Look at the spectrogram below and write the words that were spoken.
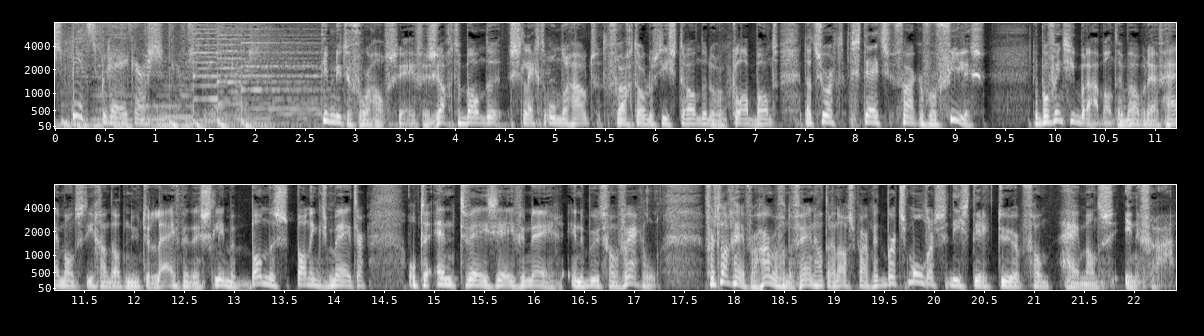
Spitsbrekers. 10 minuten voor half zeven. Zachte banden, slecht onderhoud, vrachtauto's die stranden door een klapband. Dat zorgt steeds vaker voor files. De provincie Brabant en bouwbedrijf Heijmans die gaan dat nu te lijf met een slimme bandenspanningsmeter op de N279 in de buurt van Vergel. Verslaggever Harmen van der Veen had er een afspraak met Bart Smolders, die is directeur van Heijmans Infra.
